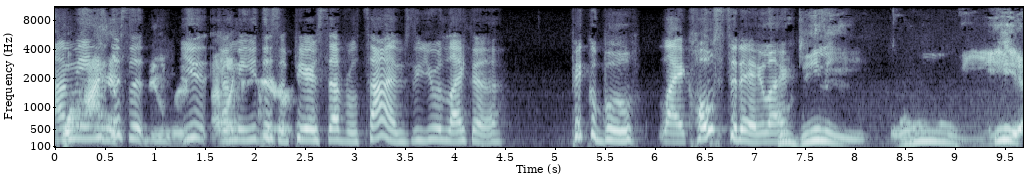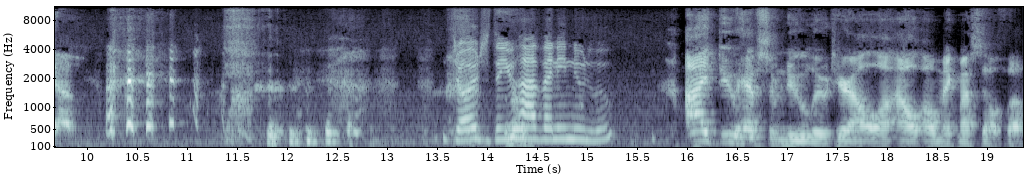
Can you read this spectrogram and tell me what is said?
I Well, mean, I you have just some new loot you. I'd I like mean, you disappeared several times. You were like a pickaboo like host today. Like Houdini. Ooh, yeah. George, do you have any new loot? I do have some new loot here. I'll I'll, I'll make myself uh,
